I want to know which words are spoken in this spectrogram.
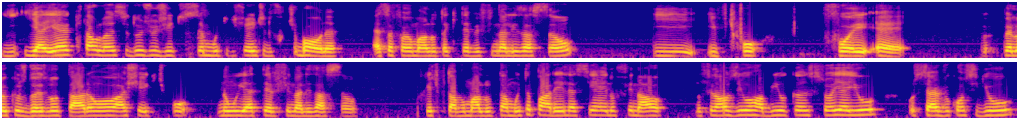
E, e, aí é que tá o lance do jiu-jitsu ser muito diferente do futebol, né? Essa foi uma luta que teve finalização e, e tipo, foi. É, pelo que os dois lutaram, eu achei que, tipo, não ia ter finalização. Porque, tipo, tava uma luta muito parelha, assim, aí no final no finalzinho o Robinho cansou e aí o, o Sérvio conseguiu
